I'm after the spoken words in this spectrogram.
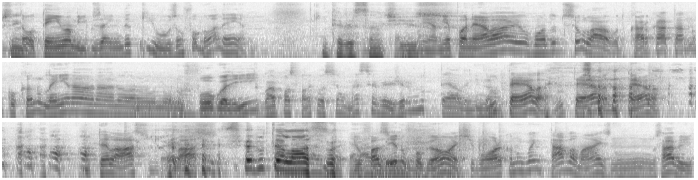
sim. Então eu tenho amigos ainda que usam fogão a lenha. Interessante isso. A minha panela eu mando do celular. O do cara, o cara tá colocando lenha na, na no, no, no, fogo ali. Agora eu posso falar que você é um mestre cervejeiro Nutella, então. Nutella, Nutella, Nutella. Nutelaço, Nutelaço. Você é Nutelaço. Caramba, eu fazia no fogão, aí chegou uma hora que eu não aguentava mais. Não, sabe?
